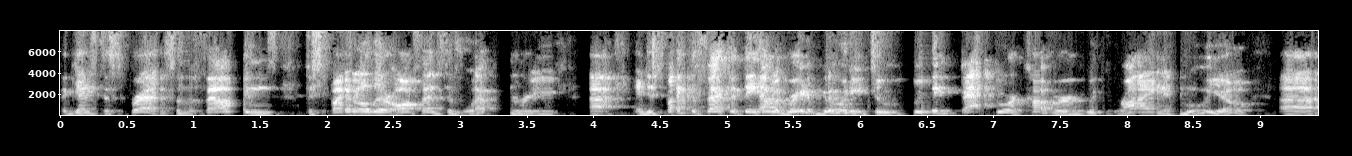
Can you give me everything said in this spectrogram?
against the spread. So the Falcons, despite all their offensive weaponry, uh, and despite the fact that they have a great ability to think backdoor cover with Ryan and Julio, uh,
